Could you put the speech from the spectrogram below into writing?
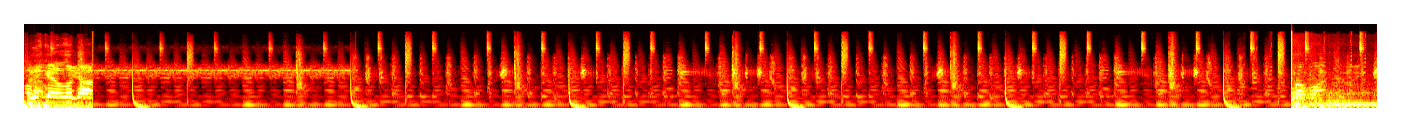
Who's going to look up? Okay,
